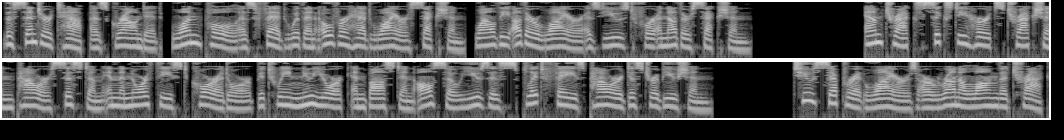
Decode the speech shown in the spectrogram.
The center tap is grounded, one pole is fed with an overhead wire section, while the other wire is used for another section. Amtrak's 60 Hz traction power system in the Northeast Corridor between New York and Boston also uses split-phase power distribution. Two separate wires are run along the track,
